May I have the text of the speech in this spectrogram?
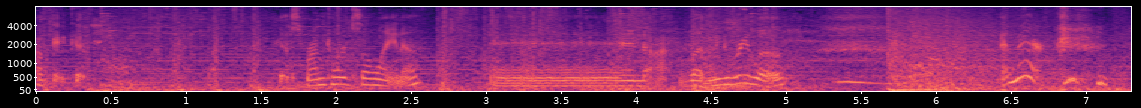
Okay, good. Let's run towards Elena. And uh, let me reload. And there! Here.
